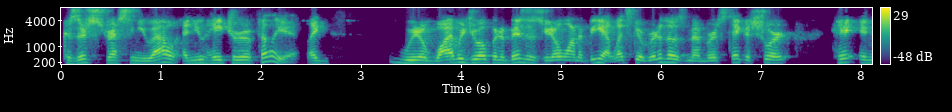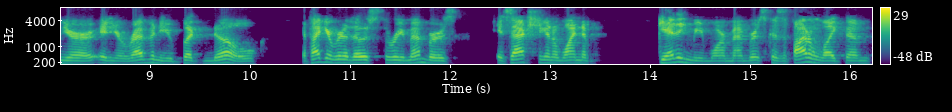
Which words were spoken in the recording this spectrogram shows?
because they're stressing you out and you hate your affiliate. Like, you know, why would you open a business you don't want to be at? Let's get rid of those members, take a short hit in your in your revenue, but no, if I get rid of those three members, it's actually going to wind up getting me more members because if I don't like them,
